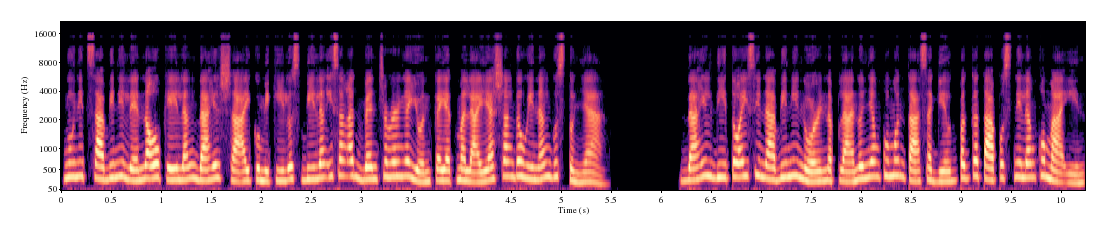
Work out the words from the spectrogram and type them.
ngunit sabi ni Len na okay lang dahil siya ay kumikilos bilang isang adventurer ngayon kaya't malaya siyang gawin ang gusto niya. Dahil dito ay sinabi ni Nor na plano niyang pumunta sa guild pagkatapos nilang kumain,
